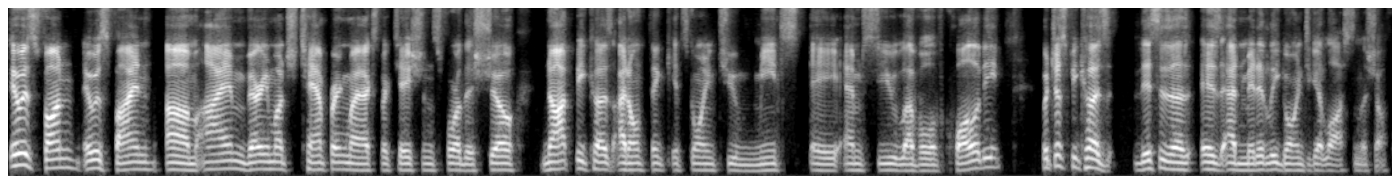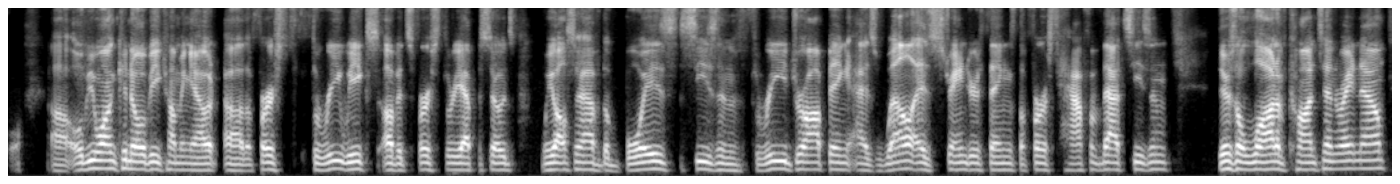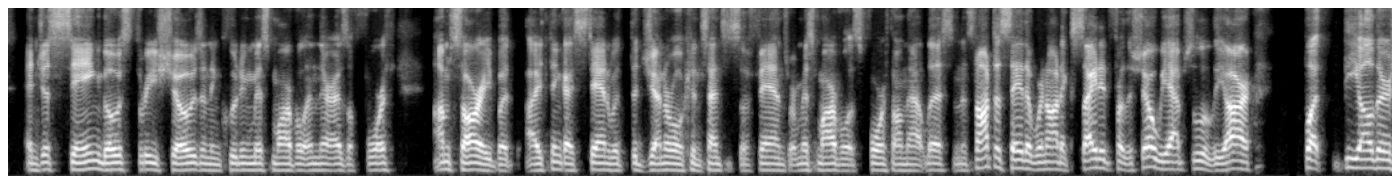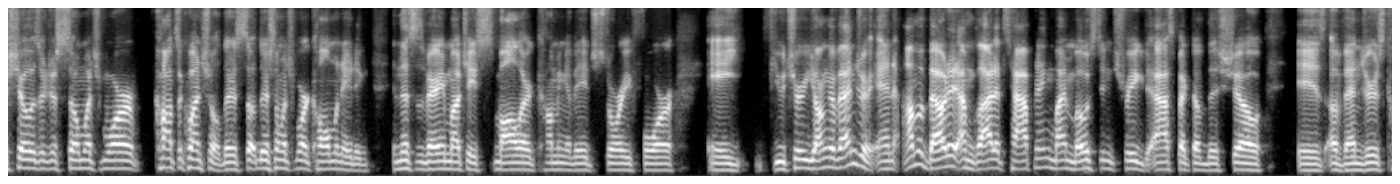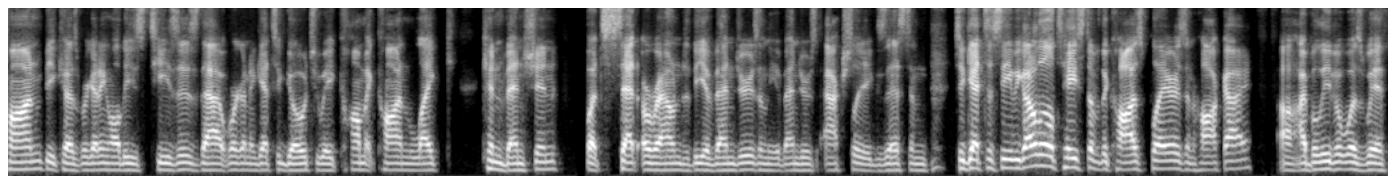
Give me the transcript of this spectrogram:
It was fun. It was fine. Um, I'm very much tampering my expectations for this show not because I don't think it's going to meet a MCU level of quality, but just because this is a, is admittedly going to get lost in the shuffle. Uh, Obi Wan Kenobi coming out uh, the first three weeks of its first three episodes. We also have The Boys season three dropping, as well as Stranger Things, the first half of that season. There's a lot of content right now, and just seeing those three shows and including Miss Marvel in there as a fourth I'm sorry, but I think I stand with the general consensus of fans where Miss Marvel is fourth on that list. And it's not to say that we're not excited for the show. We absolutely are. But the other shows are just so much more consequential. There's so there's so much more culminating. And this is very much a smaller coming of age story for a future young Avenger. And I'm about it. I'm glad it's happening. My most intrigued aspect of this show is Avengers Con because we're getting all these teases that we're going to get to go to a Comic Con like convention but set around the Avengers and the Avengers actually exist. And to get to see, we got a little taste of the cosplayers in Hawkeye. Uh, I believe it was with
